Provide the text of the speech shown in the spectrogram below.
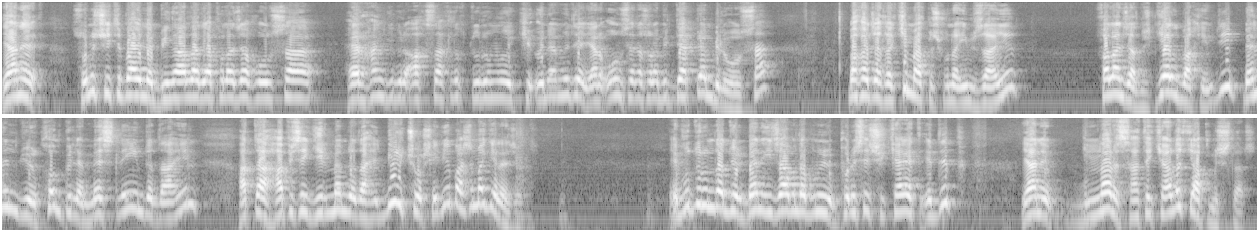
yani sonuç itibariyle binalar yapılacak olsa herhangi bir aksaklık durumu ki önemli değil. Yani 10 sene sonra bir deprem bile olsa bakacaklar kim atmış buna imzayı? Falanca atmış. Gel bakayım deyip benim diyor komple mesleğim de dahil hatta hapise girmem de dahil birçok şey diye başıma gelecek. E bu durumda diyor ben icabında bunu polise şikayet edip yani bunlar sahtekarlık yapmışlar.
